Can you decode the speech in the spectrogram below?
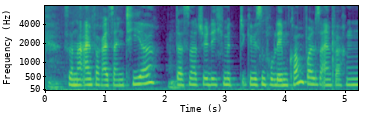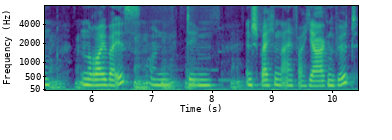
sondern einfach als ein Tier, mhm. das natürlich mit gewissen Problemen kommt, weil es einfach ein, mhm. mhm. ein Räuber ist und dem entsprechend einfach jagen wird.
